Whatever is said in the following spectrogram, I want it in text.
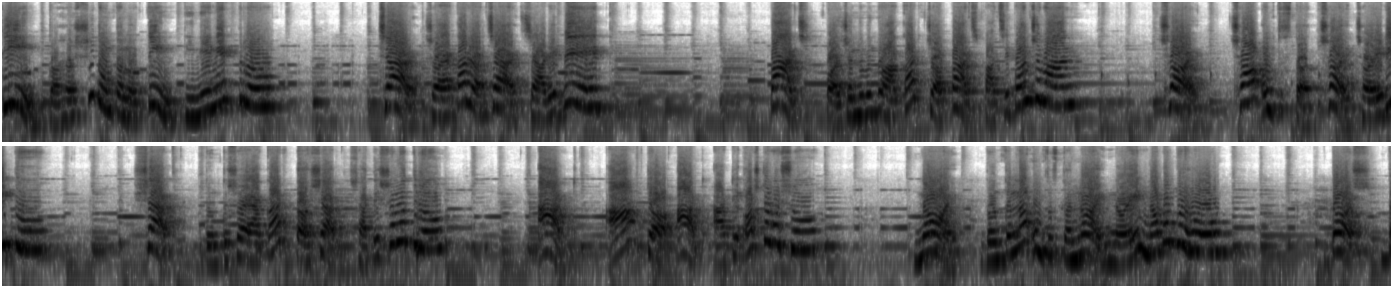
তিন দহস্য দন্তন। তিন, তিনে নেত্র। চার, চয়াকার চার চারে বেদ। পাঁচ পয়চন্দ্রবিন্দু আকার, চ, পাঁচ, পাঁচে পঞ্চমান। ছয়, ছ অন্তস্থ ছয় ছয় ঋতু। সাত দন্তস্বয় আকার ত সাত সাতে সমুদ্র। আট আ ট, আট, আটে অষ্টবসু। নয় দন্ত ন অন্তস্থ নয় নয় নবগ্রহ। দশ দ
